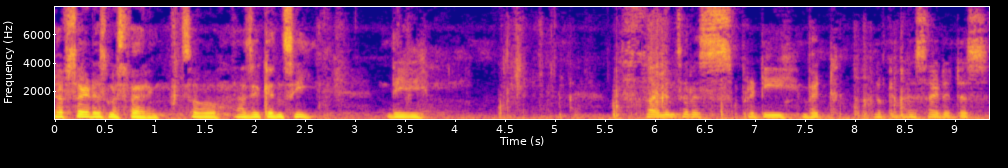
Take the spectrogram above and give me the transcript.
left side is misfiring. So as you can see the silencer is pretty wet. Look at this side it is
